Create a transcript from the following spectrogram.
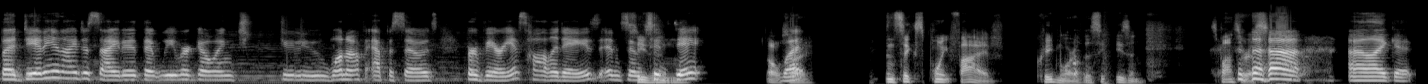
but Danny and I decided that we were going to do one off episodes for various holidays. And so Season. today, Oh, What? sorry. And 6.5, Creedmoor of the season. Sponsor us. I like it.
